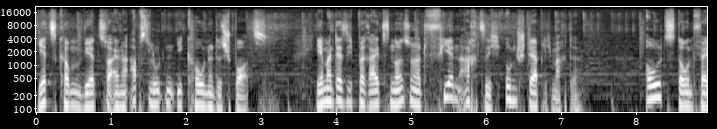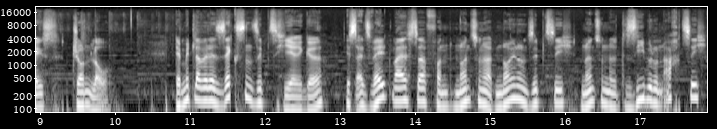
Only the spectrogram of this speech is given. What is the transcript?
Jetzt kommen wir zu einer absoluten Ikone des Sports. Jemand, der sich bereits 1984 unsterblich machte. Old Stoneface John Lowe. Der mittlerweile 76-Jährige ist als Weltmeister von 1979, 1987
